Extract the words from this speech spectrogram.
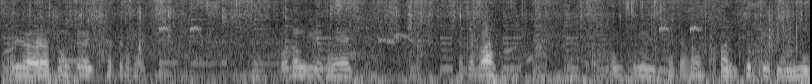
빨리 와라, 똥주머니 찾으러 가지. 오던 길에 가야지. 찾아봐. 똥주머니 찾아가. 아, 이쪽 쪽이 없네.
